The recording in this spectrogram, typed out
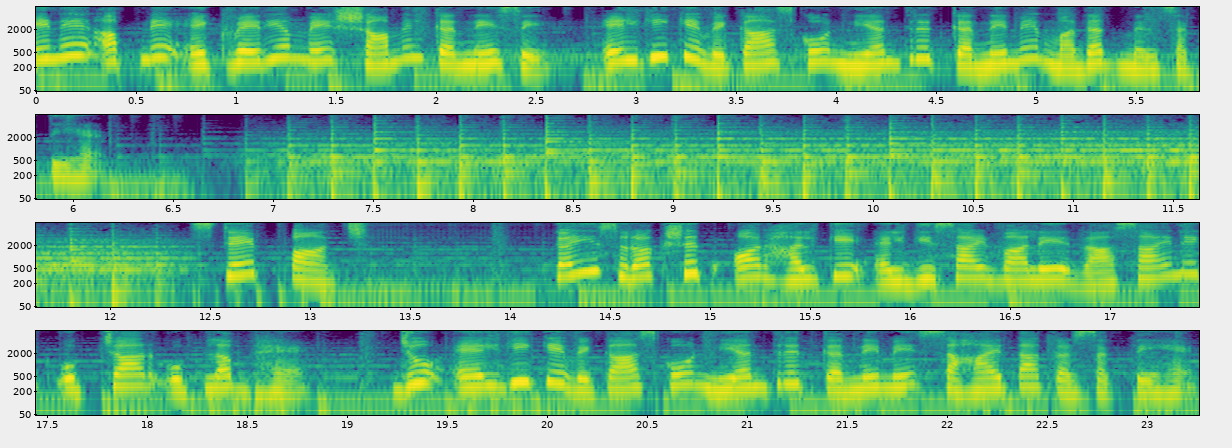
इन्हें अपने एक्वेरियम में शामिल करने से एल्गी के विकास को नियंत्रित करने में मदद मिल सकती है। स्टेप पाँच। कई सुरक्षित और हल्के एल्गीसाइड वाले रासायनिक उपचार उपलब्ध हैं, जो एल्गी के विकास को नियंत्रित करने में सहायता कर सकते हैं।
